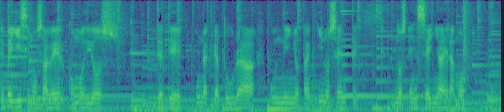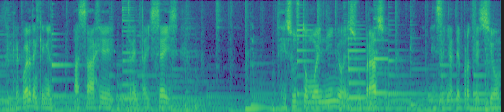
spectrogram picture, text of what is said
Es bellísimo saber cómo Dios desde una criatura, un niño tan inocente, nos enseña el amor. Recuerden que en el pasaje 36 Jesús tomó el niño en su brazo en señal de protección,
